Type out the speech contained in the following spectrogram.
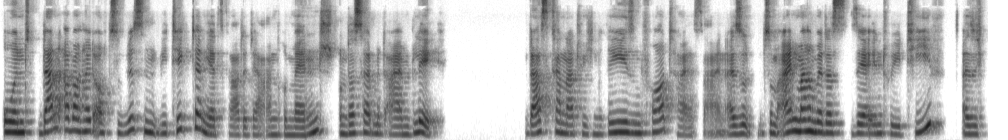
Und dann aber halt auch zu wissen, wie tickt denn jetzt gerade der andere Mensch und das halt mit einem Blick. Das kann natürlich ein riesen Vorteil sein. Also zum einen machen wir das sehr intuitiv. Also ich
